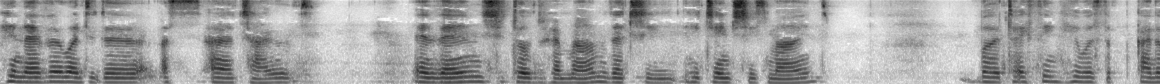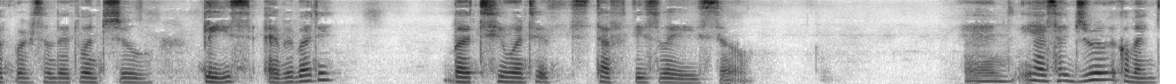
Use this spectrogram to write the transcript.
He never wanted a, a, a child. And then she told her mom that she, he changed his mind. But I think he was the kind of person that wants to please everybody. But he wanted stuff this way, so and yes, I do recommend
